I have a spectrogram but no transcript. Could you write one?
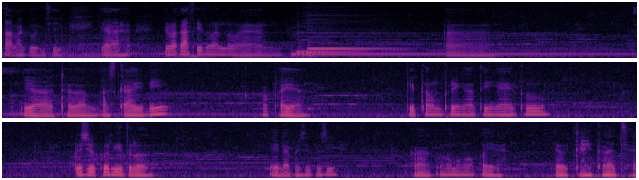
salah kunci. Ya terima kasih teman-teman. Eh, ya dalam pasca ini apa ya kita memperingatinya itu bersyukur gitu loh. Ya enggak bersyukur sih. Ah, aku ngomong apa ya? Ya udah itu aja.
